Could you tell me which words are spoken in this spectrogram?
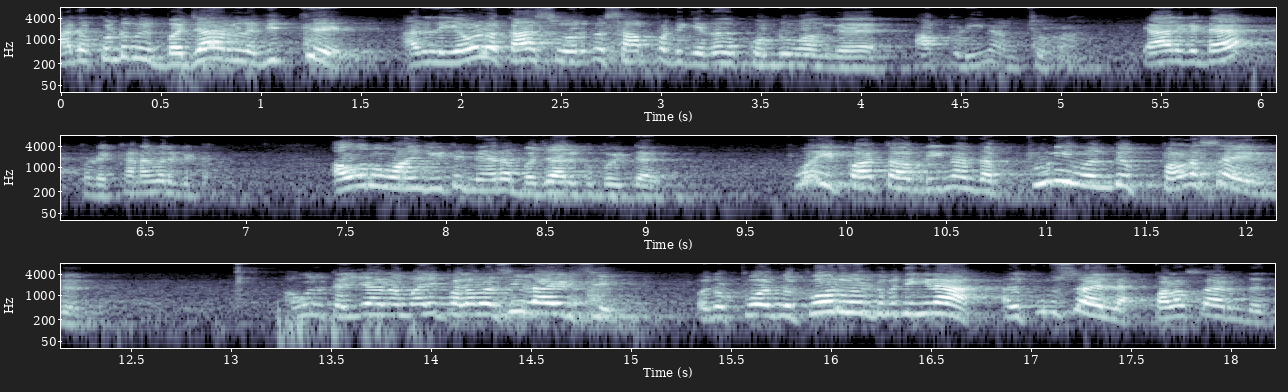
அதை கொண்டு போய் பஜாரில் விற்று அதில் எவ்வளோ காசு வருதோ சாப்பாட்டுக்கு ஏதாவது கொண்டு வாங்க அப்படின்னு அனுப்பிச்சுட்றாங்க. யாருக்கிட்ட என்னுடைய கணவர்கிட்ட. அவரும் வாங்கிட்டு நேராக பஜாருக்கு போயிட்டார். போய் பார்த்தோம் அப்படின்னா அந்த துணி வந்து பழசாக இருந்தது. அவங்களுக்கு கல்யாணம் ஆகி பல வருஷங்கள் ஆயிடுச்சு. அந்த போ அந்த போர்வை இருக்குது பார்த்தீங்கன்னா அது புதுசாக இல்லை பழசாக இருந்தது.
